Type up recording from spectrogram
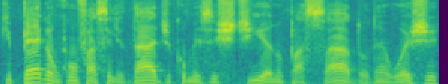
que pegam com facilidade como existia no passado. Né? Hoje,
